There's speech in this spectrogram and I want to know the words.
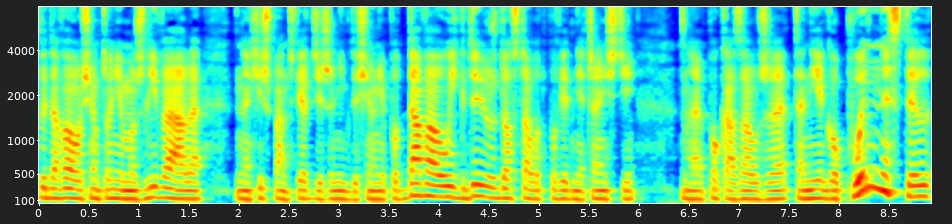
wydawało się to niemożliwe, ale Hiszpan twierdzi, że nigdy się nie poddawał i gdy już dostał odpowiednie części, e, pokazał, że ten jego płynny styl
